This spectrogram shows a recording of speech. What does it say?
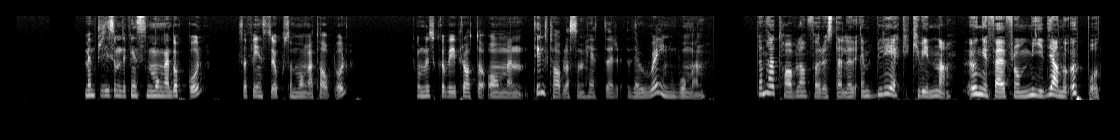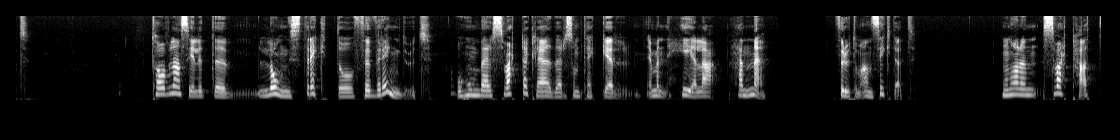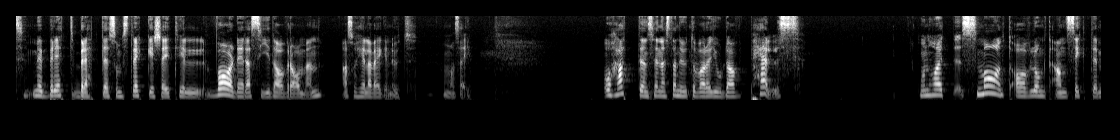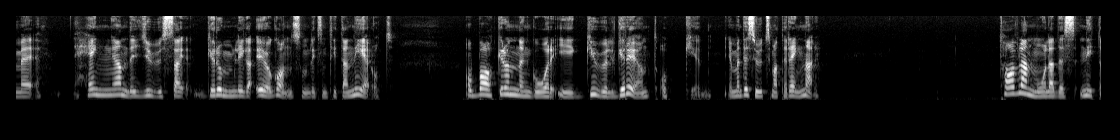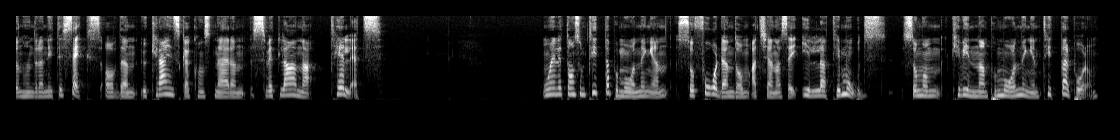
Men precis som det finns många dockor så finns det också många tavlor. Och nu ska vi prata om en till tavla som heter The Rain Woman. Den här tavlan föreställer en blek kvinna, ungefär från midjan och uppåt. Tavlan ser lite långsträckt och förvrängd ut. Och hon bär svarta kläder som täcker ja, men, hela henne, förutom ansiktet. Hon har en svart hatt med brett brätte som sträcker sig till vardera sida av ramen, alltså hela vägen ut, om man säger. Och hatten ser nästan ut att vara gjord av päls. Hon har ett smalt avlångt ansikte med hängande ljusa grumliga ögon som liksom tittar neråt. Och bakgrunden går i gulgrönt och ja, men det ser ut som att det regnar. Tavlan målades 1996 av den ukrainska konstnären Svetlana Telets. Och enligt de som tittar på målningen så får den dem att känna sig illa till mods, som om kvinnan på målningen tittar på dem.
